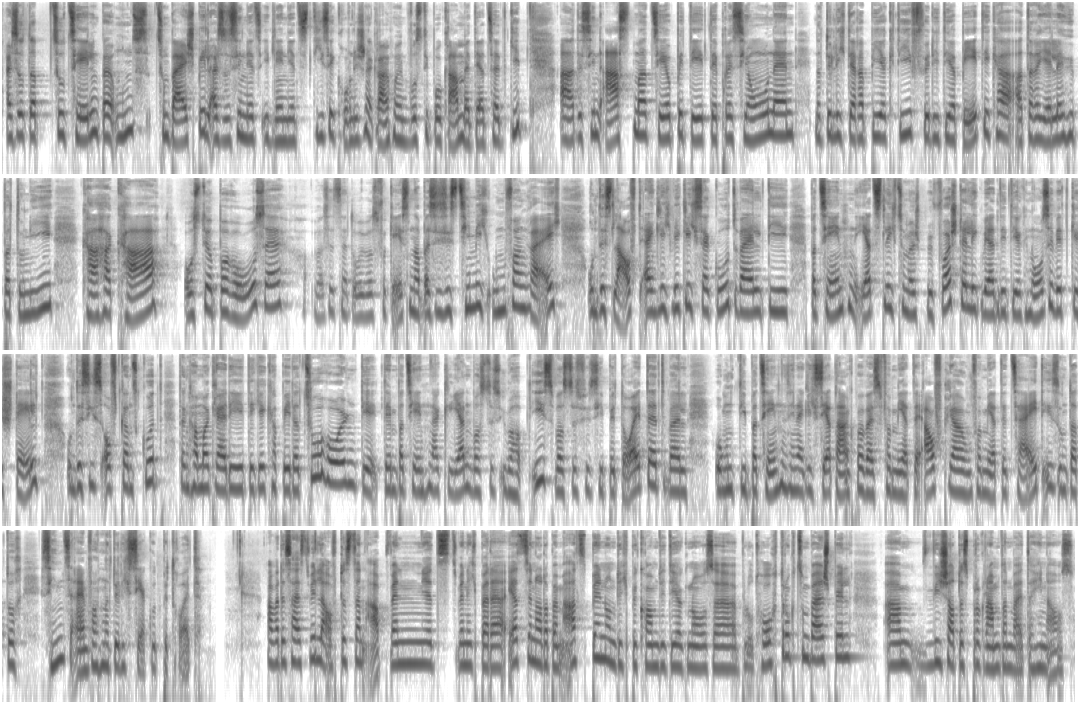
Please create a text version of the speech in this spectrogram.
Also dazu zählen bei uns zum Beispiel, also sind jetzt, ich nenne jetzt diese chronischen Erkrankungen, wo es die Programme derzeit gibt. Äh, das sind Asthma, COPD, Depressionen, natürlich therapieaktiv für die Diabetiker, arterielle Hypertonie, KHK, Osteoporose, ich weiß jetzt nicht, ob ich was vergessen habe, also es ist ziemlich umfangreich und es läuft eigentlich wirklich sehr gut, weil die Patienten ärztlich zum Beispiel vorstellig werden, die Diagnose wird gestellt und es ist oft ganz gut, dann kann man gleich die DGKP dazu holen, dem Patienten erklären, was das überhaupt ist, was das für sie bedeutet, weil und die Patienten sind eigentlich sehr dankbar, weil es vermehrte Aufklärung, vermehrte Zeit ist und dadurch sind sie einfach natürlich sehr gut betreut. Aber das heißt, wie läuft das dann ab, wenn jetzt, wenn ich bei der Ärztin oder beim Arzt bin und ich bekomme die Diagnose Bluthochdruck zum Beispiel, ähm, wie schaut das Programm dann weiterhin aus?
